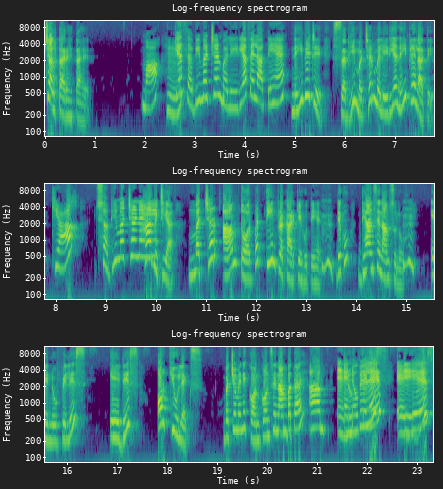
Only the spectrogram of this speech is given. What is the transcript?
चलता रहता है। माँ हम्म। क्या सभी मच्छर मलेरिया फैलाते हैं? नहीं बेटे सभी मच्छर मलेरिया नहीं फैलाते। क्या? सभी मच्छर नहीं? हाँ बिटिया मच्छर आम तौर पर तीन प्रकार के होते हैं। देखो ध्यान से नाम सुनो। एनोफिलिस एडिस और क्यूलेक्स। बच्चों मैंने कौन कौन से नाम बताए? एनोफिलिस एडिस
